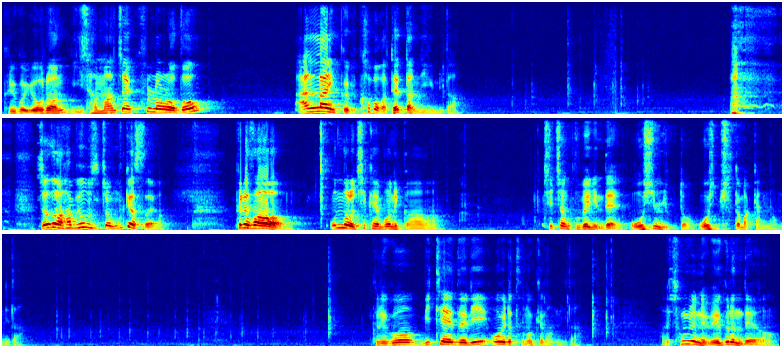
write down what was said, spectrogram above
그리고 요런 2, 3만짜리 쿨러로도 알라인급이 커버가 됐다는 얘기입니다. 저도 합의보면서 좀 웃겼어요. 그래서 온도를 체크해보니까 7900인데 56도, 57도밖에 안 나옵니다. 그리고 밑에 애들이 오히려 더 높게 나옵니다. 송년이 왜 그런데요?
